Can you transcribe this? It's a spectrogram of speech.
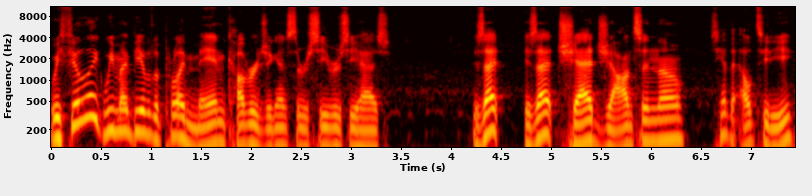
We feel like we might be able to play man coverage against the receivers he has. Is that is that Chad Johnson though? Does he have the LTD?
